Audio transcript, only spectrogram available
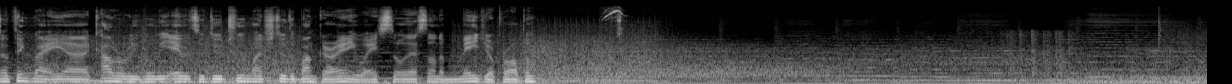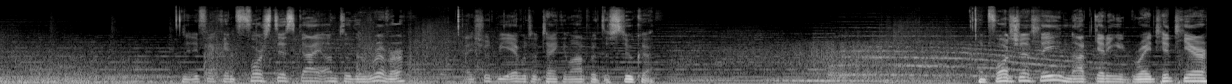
I think my uh, cavalry will be able to do too much to the bunker anyway, so that's not a major problem. Can force this guy onto the river, I should be able to take him out with the Stuka. Unfortunately, not getting a great hit here.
